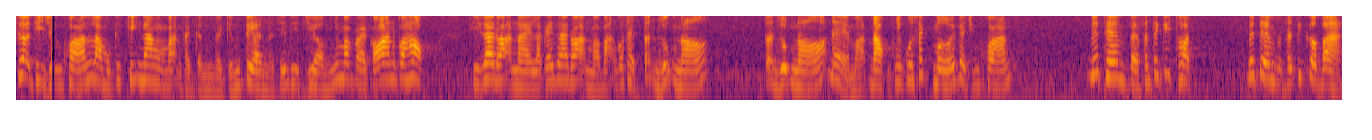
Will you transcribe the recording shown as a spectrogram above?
Thế là thị trường khoán là một cái kỹ năng mà bạn phải cần phải kiếm tiền ở trên thị trường nhưng mà phải có ăn có học. Thì giai đoạn này là cái giai đoạn mà bạn có thể tận dụng nó tận dụng nó để mà đọc những cuốn sách mới về chứng khoán biết thêm về phân tích kỹ thuật biết thêm về phân tích cơ bản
